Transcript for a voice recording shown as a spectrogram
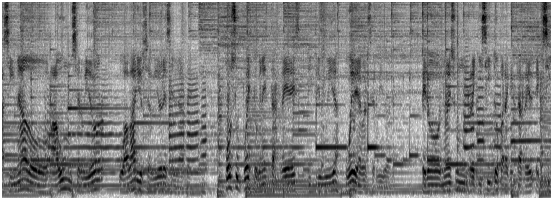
asignado a un servidor o a varios servidores en la red. Por supuesto que en estas redes distribuidas puede haber servidores, pero no es un requisito para que esta red exista.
